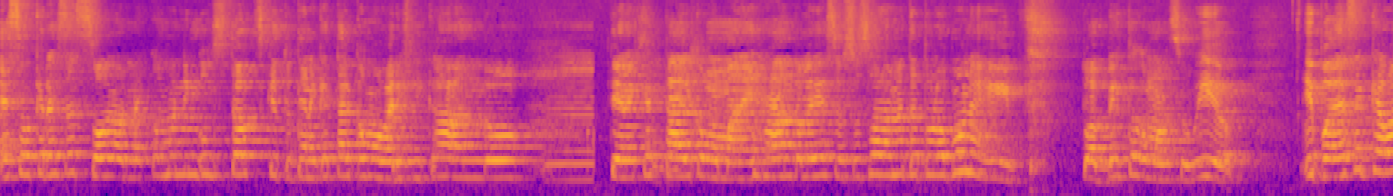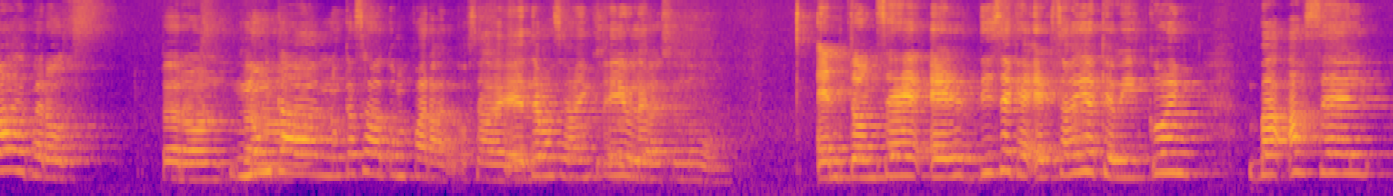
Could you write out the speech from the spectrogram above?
eso crece solo, no es como ningún stocks que tú tienes que estar como verificando, tienes que estar como manejándolo y eso, eso solamente tú lo pones y pff, tú has visto cómo ha subido. Y puede ser que baje, pero Pero, pero nunca, nunca se va a comparar, o sea, es demasiado increíble. Entonces, él dice que él sabía que Bitcoin va a ser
